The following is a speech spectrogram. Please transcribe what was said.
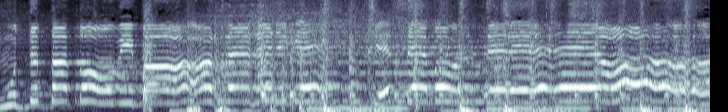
ਮੁੱਦਤਾਂ ਤੋਂ ਵੀ ਬਾਅਦ ਰਹਿਣਗੇ। ਚੇਤੇ ਬੋਲ ਤੇਰੇ, ਓ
